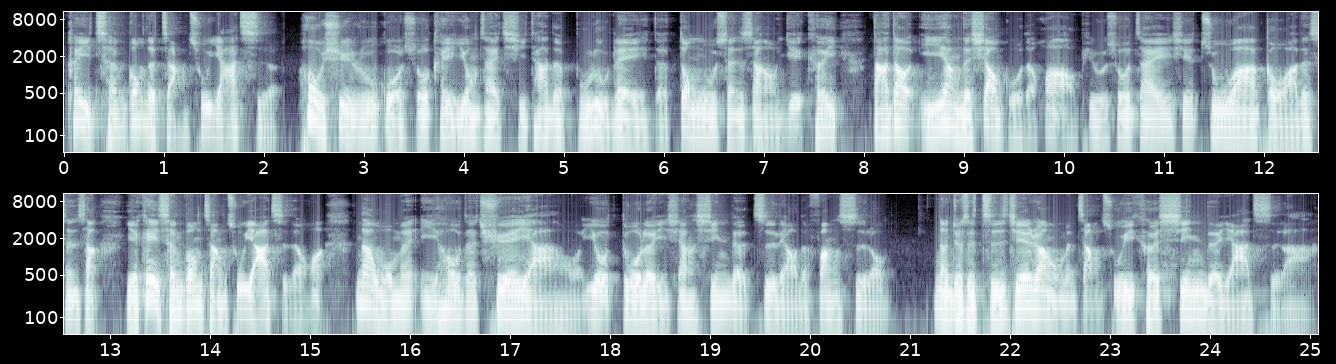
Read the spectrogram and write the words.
可以成功的长出牙齿了。后续如果说可以用在其他的哺乳类的动物身上哦，也可以达到一样的效果的话哦，比如说在一些猪啊、狗啊的身上，也可以成功长出牙齿的话，那我们以后的缺牙哦，又多了一项新的治疗的方式喽，那就是直接让我们长出一颗新的牙齿啦。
